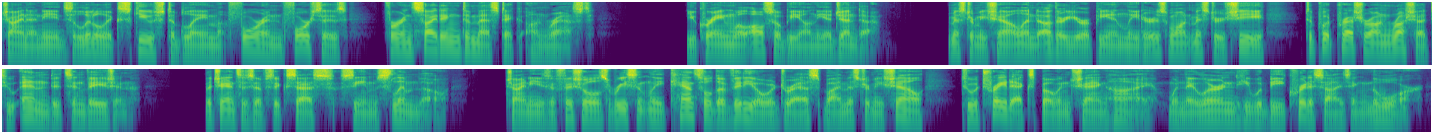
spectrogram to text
China needs little excuse to blame foreign forces for inciting domestic unrest. Ukraine will also be on the agenda. Mr. Michel and other European leaders want Mr. Xi to put pressure on Russia to end its invasion. The chances of success seem slim, though. Chinese officials recently canceled a video address by Mr. Michel to a trade expo in Shanghai when they learned he would be criticizing the war.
